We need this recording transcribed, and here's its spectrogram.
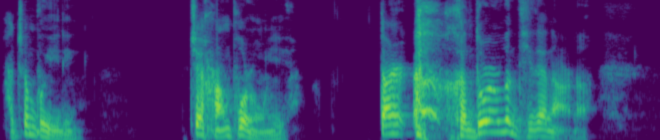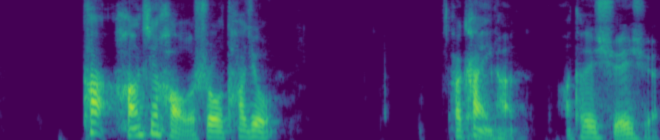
还真不一定。这行不容易。但是 很多人问题在哪儿呢？他行情好的时候他就他看一看啊，他就学一学。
